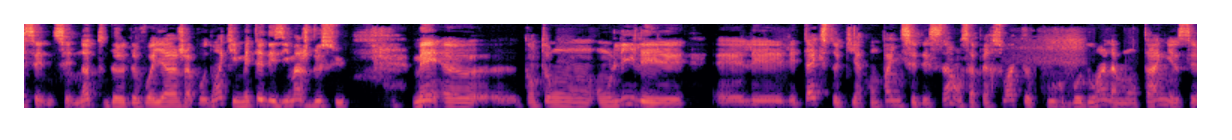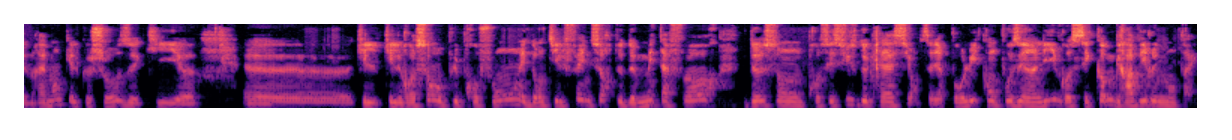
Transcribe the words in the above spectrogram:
ses, ses notes de, de, voyage à Baudouin, qui mettait des images dessus. Mais quand on, on lit les les, textes qui accompagnent ces dessins, on s'aperçoit que pour Baudouin, la montagne, c'est vraiment quelque chose euh, euh, qu'il ressent au plus profond et dont il fait une sorte de métaphore de son processus de création. C'est-à-dire pour lui, composer un livre, c'est comme gravir une montagne.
